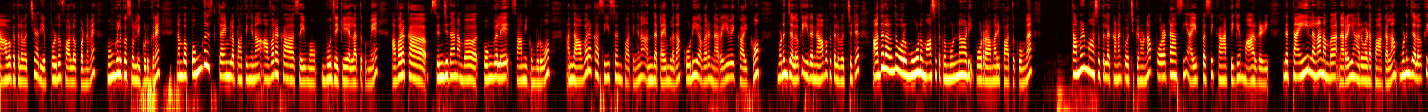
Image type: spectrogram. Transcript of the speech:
ஞாபகத்தில் வச்சு அது எப்பொழுதும் ஃபாலோ பண்ணுவேன். உங்களுக்கும் சொல்லி கொடுக்குறேன். நம்ம பொங்கல் டைமில் பார்த்தீங்கன்னா அவரைக்காய் செய்வோம் பூஜைக்கு எல்லாத்துக்குமே. அவரைக்காய் செஞ்சு தான் நம்ம பொங்கலே சாமி கும்பிடுவோம். அந்த அவரைக்காய் சீசன் பார்த்திங்கன்னா அந்த டைமில் தான் கொடி அவரை நிறையவே காய்க்கும். முடிஞ்ச அளவுக்கு இதை ஞாபகத்தில் வச்சுட்டு அதிலிருந்து ஒரு மூணு மாதத்துக்கு முன்னாடி போடுற மாதிரி பார்த்துக்கோங்க. தமிழ் மாதத்தில் கணக்கு வச்சுக்கணுன்னா புரட்டாசி ஐப்பசி கார்த்திகை மார்கழி. இந்த தையிலலாம் நம்ம நிறைய அறுவடை பார்க்கலாம். முடிஞ்ச அளவுக்கு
